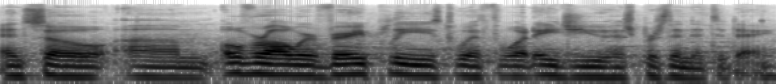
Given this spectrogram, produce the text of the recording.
And so um, overall we're very pleased with what AGU has presented today.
